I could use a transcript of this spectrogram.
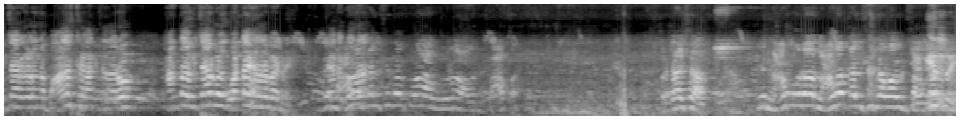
ವಿಚಾರಗಳನ್ನು ಬಹಳಷ್ಟು ಹೇಳಾಕ್ತಿದಾರು ಅಂಥ ವಿಚಾರಗಳಿಗೆ ಒಟ್ಟ ಹೆದರಬೇಡ್ರಿ. ಪ್ರಕಾಶ ಇಲ್ರಿ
